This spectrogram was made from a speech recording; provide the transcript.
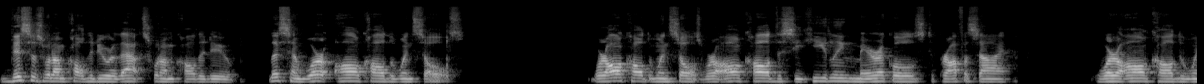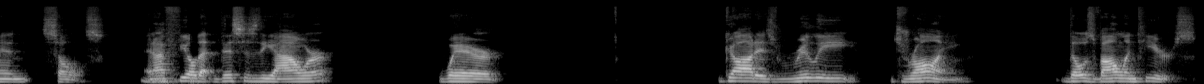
this is what I'm called to do or that's what I'm called to do." Listen, we're all called to win souls. We're all called to win souls. We're all called to see healing, miracles, to prophesy. We're all called to win souls. And I mm-hmm. feel that this is the hour where God is really drawing those volunteers,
